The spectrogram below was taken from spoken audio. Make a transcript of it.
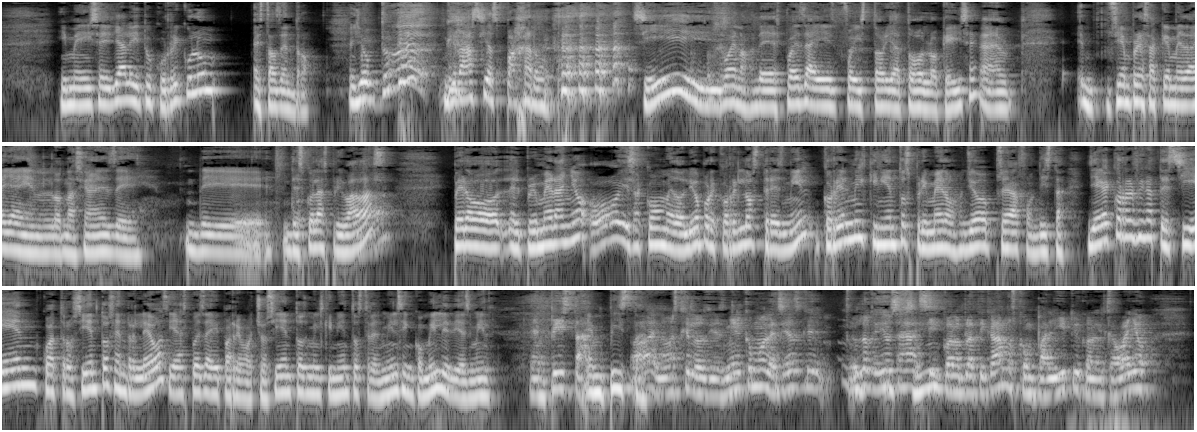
Y me dice, ya leí tu currículum, estás dentro. Y yo. Gracias, pájaro. Sí, y bueno, después de ahí fue historia todo lo que hice. Eh, em, siempre saqué medalla en los nacionales de, de, de escuelas privadas. Pero el primer año, uy, esa cómo me dolió porque corrí los 3000, corrí el 1500 primero, yo pues, era fondista. Llegué a correr, fíjate, 100, 400 en relevos y ya después de ahí para arriba, 800, 1500, 3000, 5000 y 10000. En pista. En pista. Ay, no, es que los 10.000, ¿cómo le decías que es lo que yo, o sea, Sí. sí, cuando platicábamos con Palito y con el caballo,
